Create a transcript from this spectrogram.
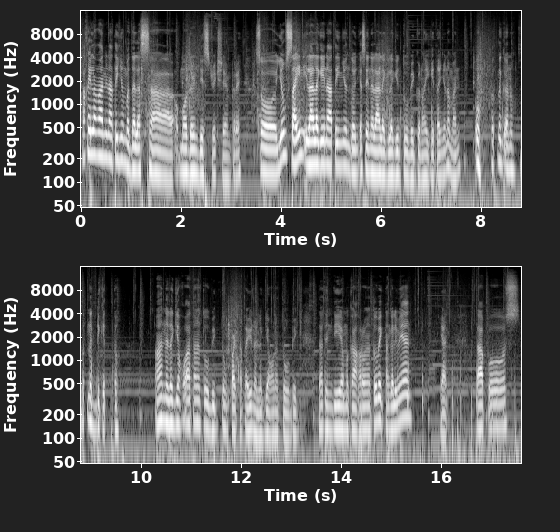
kakailanganin natin yung madalas sa modern district, syempre. So, yung sign, ilalagay natin yun doon kasi nalalaglag yung tubig ko. Nakikita nyo naman. Oh, ba't nag, ano, ba't nagdikit to? Ah, nalagyan ko ata ng tubig tong part na tayo. Nalagyan ko ng tubig. Dati hindi yan magkakaroon ng tubig. Tanggalin mo yan. Yan. Tapos,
